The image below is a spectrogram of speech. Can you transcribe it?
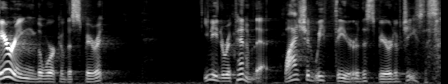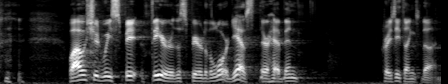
fearing the work of the Spirit, you need to repent of that. Why should we fear the Spirit of Jesus? Why should we spe- fear the Spirit of the Lord? Yes, there have been crazy things done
